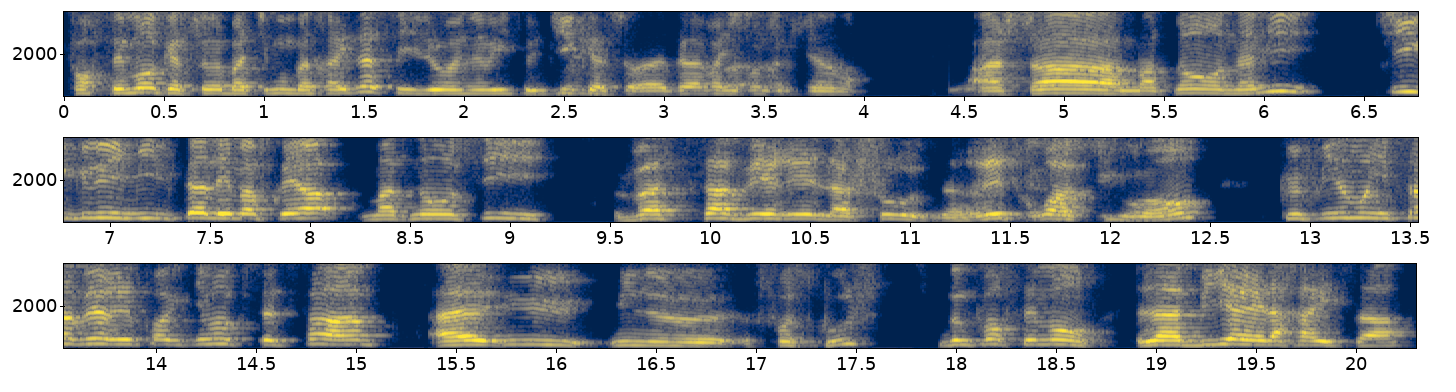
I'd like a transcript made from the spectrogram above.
forcément qu'elle serait bâtiment Batraïsa, si Léonavi te dit qu'elle serait va faire une fausse couche finalement. Achat, maintenant, on a mis Milta, les Mafréa, maintenant aussi, va s'avérer la chose rétroactivement, que finalement, il s'avère rétroactivement que cette femme a eu une euh, fausse couche. Donc, forcément, la Bia et la Haïtsa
